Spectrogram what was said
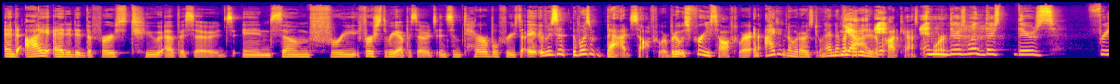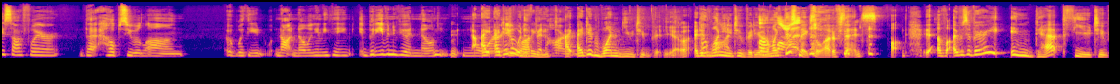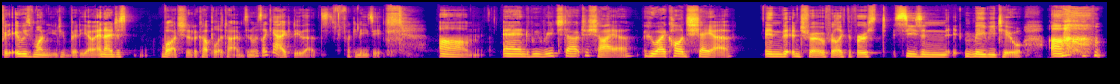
And I edited the first two episodes in some free first three episodes in some terrible free stuff. It, it wasn't it wasn't bad software, but it was free software, and I didn't know what I was doing. I never edited a it- podcast before. And there's one. There's there's free software that helps you along with you not knowing anything. But even if you had known more, I, I did it a would lot have been YouTube, hard. I, I did one YouTube video. I did one lot. YouTube video, and I'm like, this makes a lot of sense. it was a very in depth YouTube video. It was one YouTube video, and I just watched it a couple of times, and was like, yeah, I could do that. It's fucking easy. Um, and we reached out to Shia, who I called Shaya in the intro for like the first season, maybe two. Um,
